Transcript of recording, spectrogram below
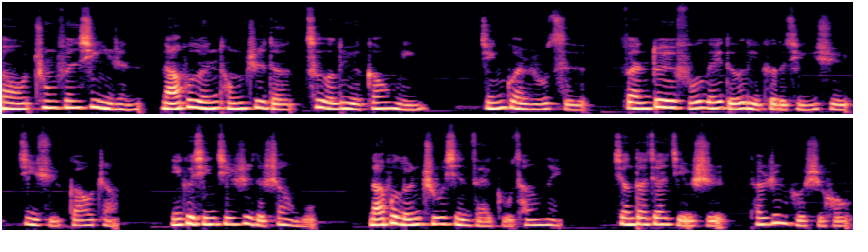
要充分信任拿破仑同志的策略高明。尽管如此，反对弗雷德里克的情绪继续高涨。一个星期日的上午。拿破仑出现在谷仓内，向大家解释，他任何时候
